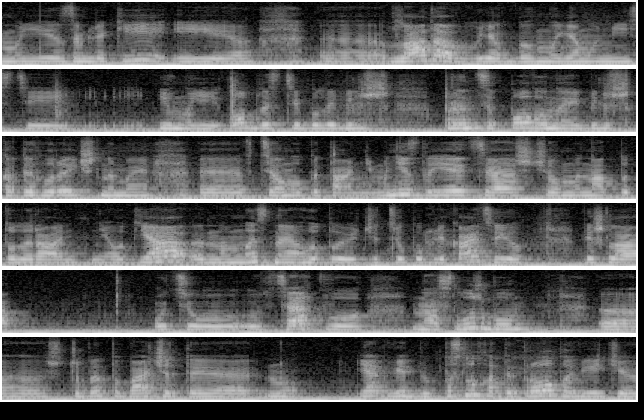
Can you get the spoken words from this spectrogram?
мої земляки і е, влада, якби в моєму місті і- в моїй області були більш принциповими, більш категоричними в цьому питанні. Мені здається, що ми надто толерантні. От я навмисне готуючи цю публікацію, пішла у цю церкву на службу, е, щоб побачити, ну. Як відгук, послухати проповідь, е,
